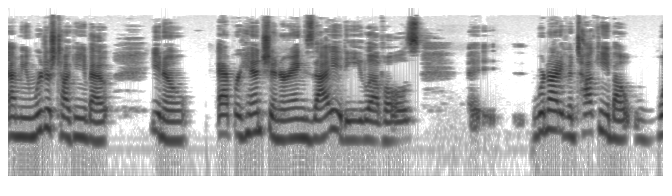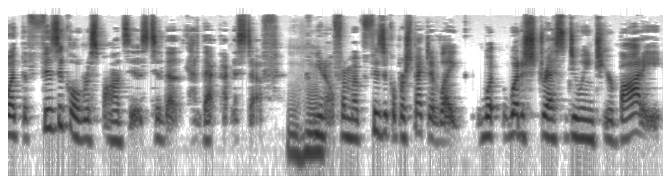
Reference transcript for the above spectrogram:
I mean, we're just talking about, you know, apprehension or anxiety levels. We're not even talking about what the physical response is to that, that kind of stuff Mhm. you know, from a physical perspective, like what, what is stress doing to your body?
